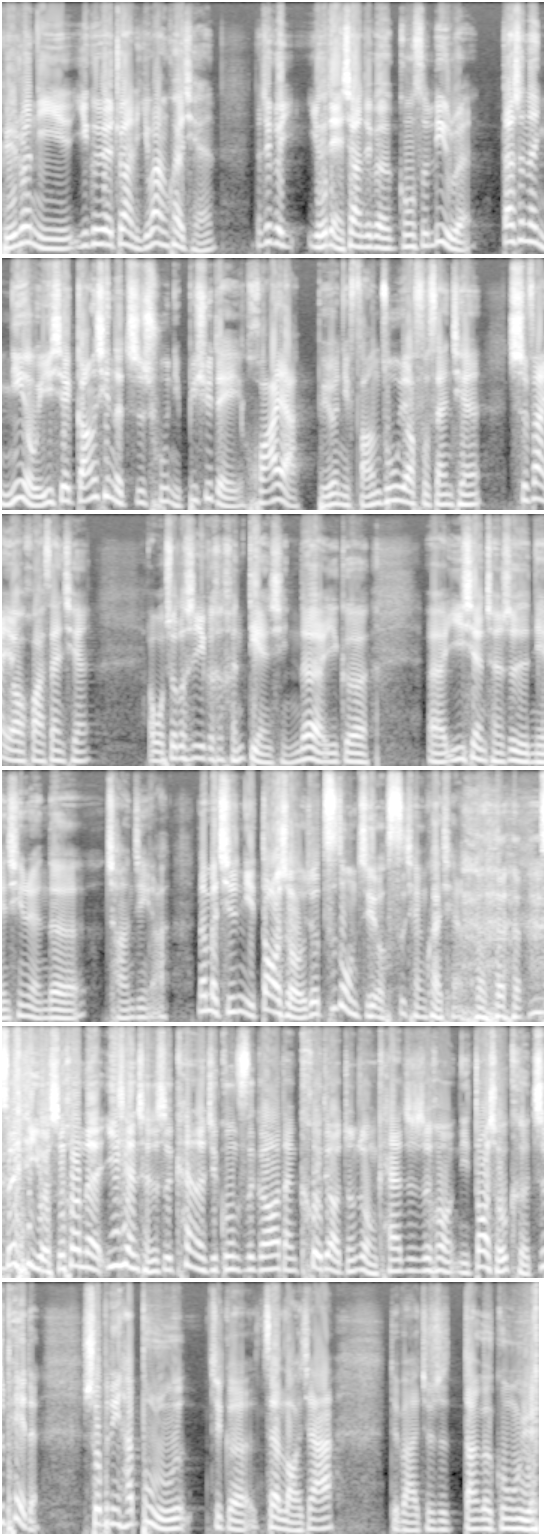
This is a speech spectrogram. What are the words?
比如说你一个月赚了一万块钱，那这个有点像这个公司利润，但是呢，你有一些刚性的支出，你必须得花呀。比如你房租要付三千，吃饭要花三千啊。我说的是一个很典型的一个。呃，一线城市年轻人的场景啊，那么其实你到手就自动只有四千块钱了，所以有时候呢，一线城市看上去工资高，但扣掉种种开支之后，你到手可支配的，说不定还不如这个在老家，对吧？就是当个公务员，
